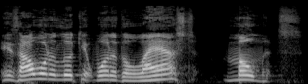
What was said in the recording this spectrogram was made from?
is I want to look at one of the last moments,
